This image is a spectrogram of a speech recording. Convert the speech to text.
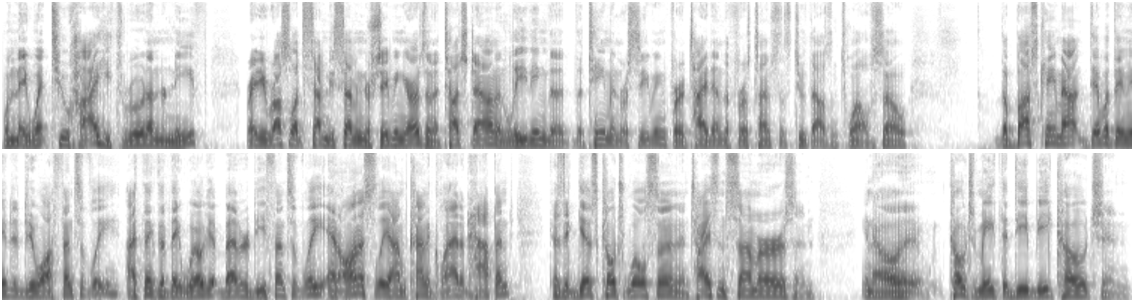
When they went too high, he threw it underneath. Brady Russell had 77 receiving yards and a touchdown and leading the, the team in receiving for a tight end the first time since 2012. So the Buffs came out and did what they needed to do offensively. I think that they will get better defensively. And honestly, I'm kind of glad it happened because it gives Coach Wilson and Tyson Summers and, you know, Coach Meat, the DB coach, and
